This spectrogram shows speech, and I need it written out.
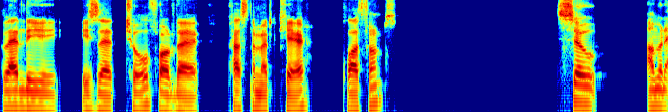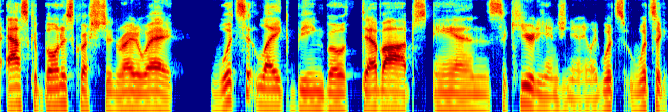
Gladly is a tool for the customer care platforms. So I'm going to ask a bonus question right away. What's it like being both DevOps and security engineering? Like, what's what's it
